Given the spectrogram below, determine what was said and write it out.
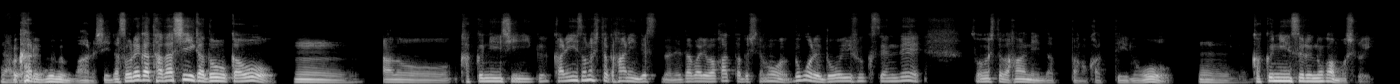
かる部分もあるし、だそれが正しいかどうかを、うん。あの、確認しに行く。仮にその人が犯人ですってネタバレ分かったとしても、どこでどういう伏線でその人が犯人だったのかっていうのをうん。確認するのが面白いっ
